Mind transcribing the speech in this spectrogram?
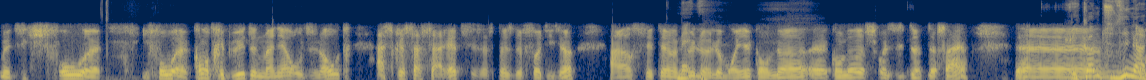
me dit qu'il faut, euh, il faut euh, contribuer d'une manière ou d'une autre à ce que ça s'arrête, ces espèces de folies-là. Alors, c'était un peu le, moyen qu'on a, euh, qu'on a choisi de, faire. Et comme tu dis, dans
